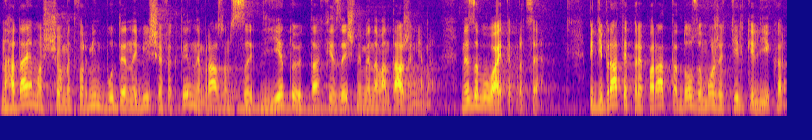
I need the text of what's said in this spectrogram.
Нагадаємо, що метформін буде найбільш ефективним разом з дієтою та фізичними навантаженнями. Не забувайте про це. Підібрати препарат та дозу може тільки лікар,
